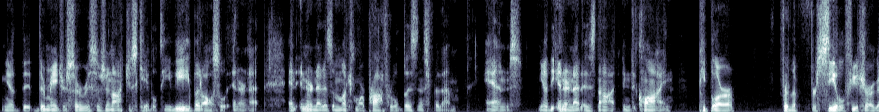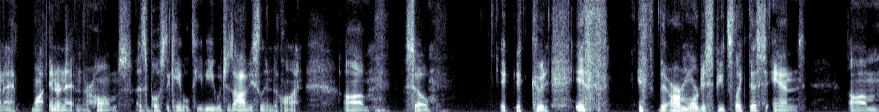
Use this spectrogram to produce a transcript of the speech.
you know the, their major services are not just cable tv but also internet. And internet is a much more profitable business for them and you know the internet is not in decline. People are for the foreseeable future are going to want internet in their homes as opposed to cable tv which is obviously in decline. Um, so it, it could if if there are more disputes like this and um,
